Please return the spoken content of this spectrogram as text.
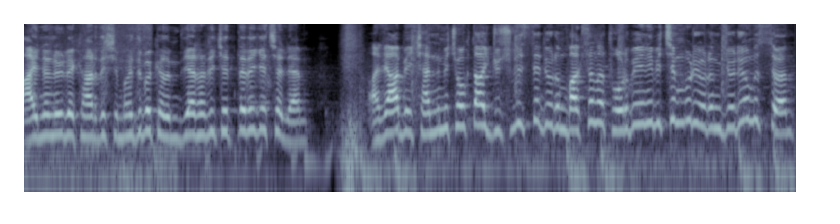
Aynen öyle kardeşim hadi bakalım diğer hareketlere geçelim. Ali abi kendimi çok daha güçlü hissediyorum baksana torbaya ne biçim vuruyorum görüyor musun?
